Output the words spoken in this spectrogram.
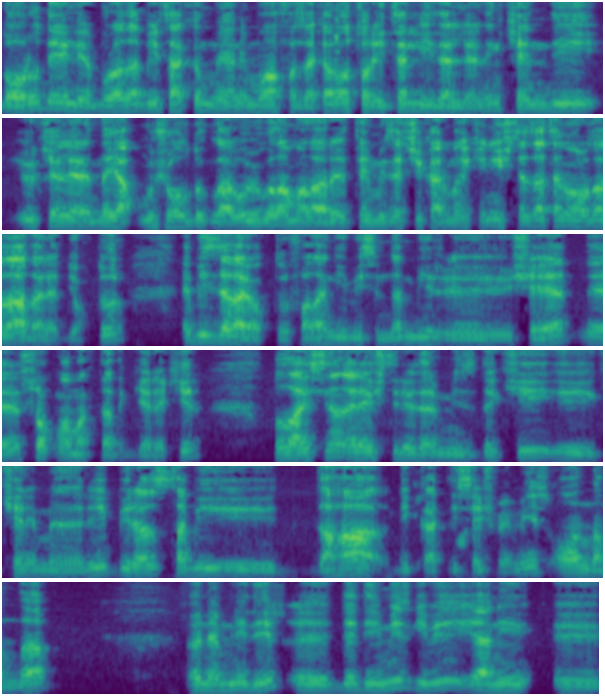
doğru değildir. Burada bir takım yani muhafazakar otoriter liderlerinin kendi ülkelerinde yapmış oldukları uygulamaları temize çıkarmak için işte zaten orada da adalet yoktur. E bizde de yoktur falan gibisinden bir e, şeye e, sokmamak da gerekir. Dolayısıyla eleştirilerimizdeki e, kelimeleri biraz tabii e, daha dikkatli seçmemiz o anlamda önemlidir. E, dediğimiz gibi yani e,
